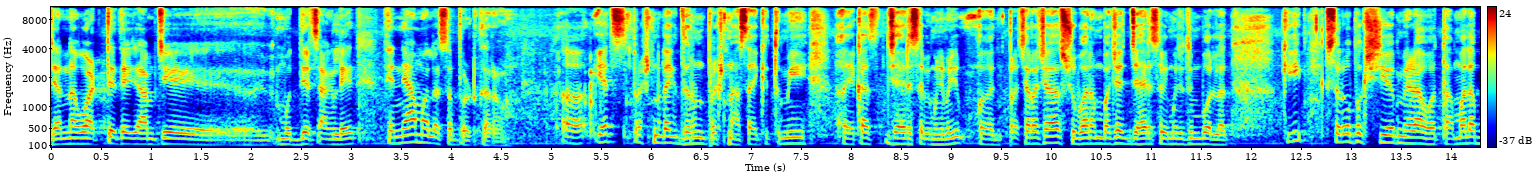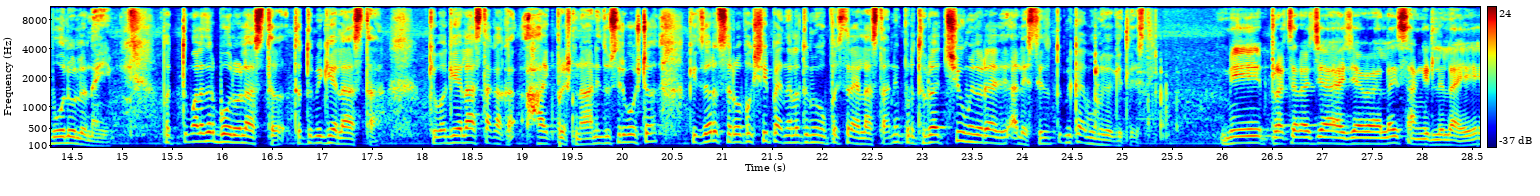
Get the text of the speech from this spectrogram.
ज्यांना वाटते त्याचे आमचे मुद्दे चांगले आहेत त्यांनी आम्हाला सपोर्ट करावा. याच प्रश्नाला एक धरून प्रश्न असा आहे की तुम्ही एका जाहीर सभेमध्ये म्हणजे प्रचाराच्या शुभारंभाच्या जाहीर सभेमध्ये तुम्ही बोललात की सर्वपक्षीय मेळावा होता मला बोलवलं नाही. पण तुम्हाला जर बोलवलं असतं तर तुम्ही गेला असता. किंवा गेला असता का हा एक प्रश्न. आणि दुसरी गोष्ट की जर सर्वपक्षीय पॅनलला तुम्ही उपस्थित राहिला असता आणि पृथ्वीराजची उमेदवारी आली- आली असती तर तुम्ही काय भूमिका घेतली असती? मी प्रचाराच्या ह्याच्या वेळेलाही सांगितलेलं आहे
